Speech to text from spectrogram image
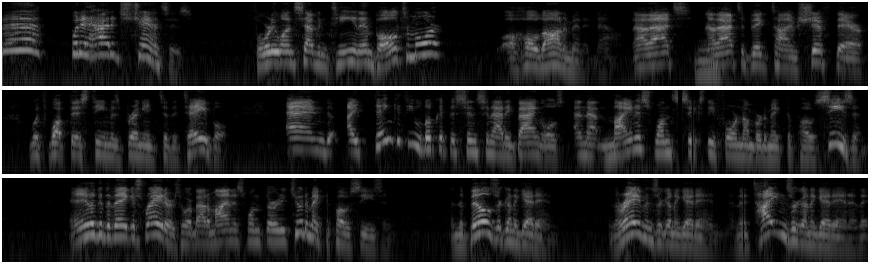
Eh, but it had its chances. 41 17 in Baltimore? well, hold on a minute now. Now that's mm. now that's a big time shift there with what this team is bringing to the table. And I think if you look at the Cincinnati Bengals and that minus 164 number to make the postseason, and you look at the Vegas Raiders, who are about a minus 132 to make the postseason, and the Bills are going to get in, and the Ravens are going to get in, and the Titans are going to get in, and the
